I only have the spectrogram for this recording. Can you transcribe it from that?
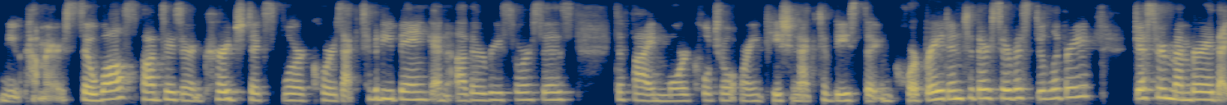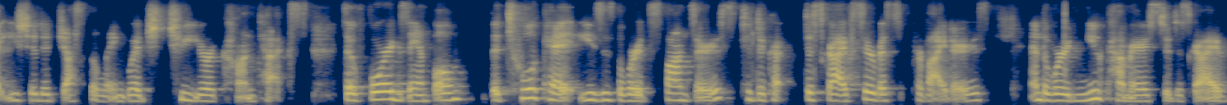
newcomers. So while sponsors are encouraged to explore CORE's activity bank and other resources to find more cultural orientation activities to incorporate into their service delivery, just remember that you should adjust the language to your context. So for example, the toolkit uses the word sponsors to de describe service providers and the word newcomers to describe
